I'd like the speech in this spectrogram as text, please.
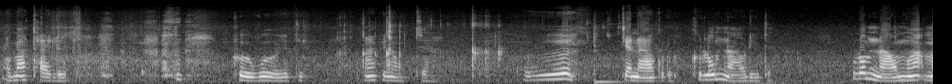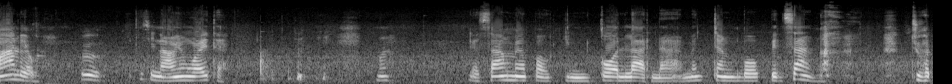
เอามาถ่ายรูปเพอเวอร์อยู่ติมาพี่น้องจ้าเออจะหนาวก็ดูคือลมหนาวดีแต่ลมหนาวมามาแล้วเออที่สิหนาวยังไว้แต่ อย่าสร้างแมวเป่ากินก้อนลาดหนามันจังบอเป็นสร้าง จวด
